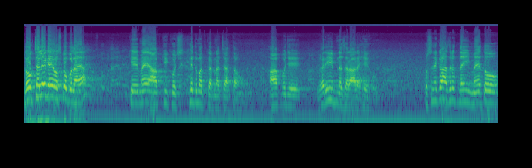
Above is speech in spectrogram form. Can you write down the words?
لوگ چلے گئے، اس کو بلایا کہ میں آپ کی کچھ خدمت کرنا چاہتا ہوں۔ آپ مجھے غریب نظر آ رہے ہو۔ اس نے کہا، حضرت نہیں، میں تو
